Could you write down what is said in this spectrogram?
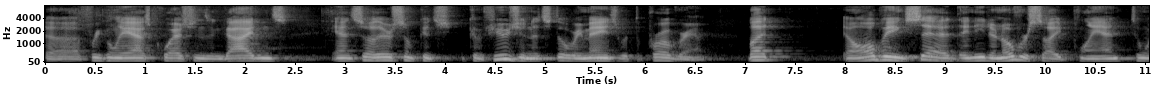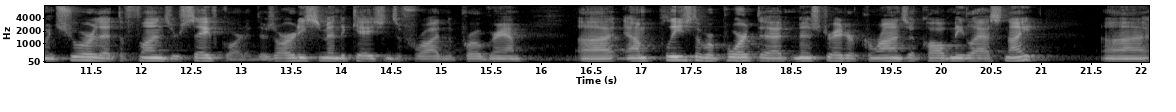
uh, frequently asked questions and guidance. And so there's some confusion that still remains with the program. But you know, all being said, they need an oversight plan to ensure that the funds are safeguarded. There's already some indications of fraud in the program. Uh, I'm pleased to report that Administrator Carranza called me last night, uh,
